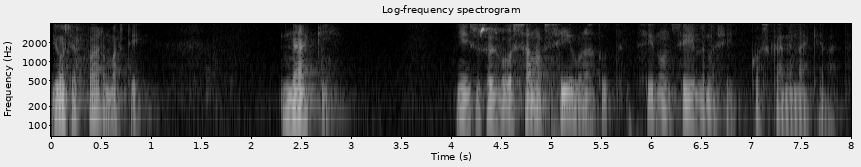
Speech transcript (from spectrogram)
Joosef varmasti näki. Jeesus olisi voisi sanoa, siunatut sinun silmäsi, koska ne näkevät.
